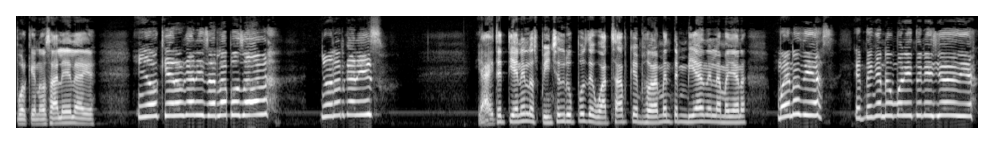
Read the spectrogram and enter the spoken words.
Porque no sale la... Yo quiero organizar la posada. Yo la organizo. Y ahí te tienen los pinches grupos de WhatsApp que solamente envían en la mañana. Buenos días. Que tengan un bonito inicio de día.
